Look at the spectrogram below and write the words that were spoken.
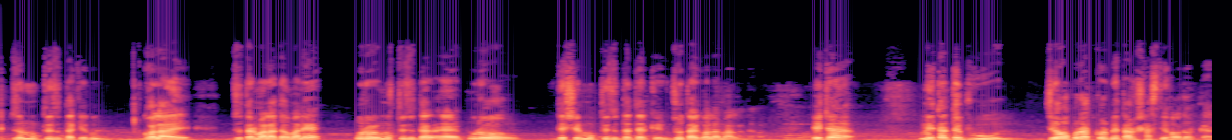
একজন মুক্তিযোদ্ধাকে গলায় জুতার মালা দেওয়া মানে পুরো মুক্তিযোদ্ধা পুরো দেশের মুক্তিযোদ্ধাদেরকে জুতার গলা, মালা দেওয়া এটা নিতান্তই ভুল। যে অপরাধ করবে তার শাস্তি হওয়া দরকার।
